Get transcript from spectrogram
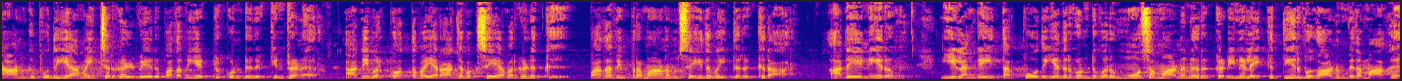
நான்கு புதிய அமைச்சர்கள் வேறு பதவியேற்றுக் கொண்டிருக்கின்றனர். அதிபர் கோத்தபய ராஜபக்சே அவர்களுக்கு பதவி பிரமாணம் செய்து வைத்திருக்கிறார். அதே நேரம் இலங்கை தற்போது எதிர்கொண்டு வரும் மோசமான நெருக்கடி நிலைக்கு தீர்வு காணும் விதமாக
